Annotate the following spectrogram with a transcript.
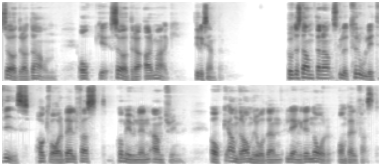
södra Down och södra Armagh till exempel. Protestanterna skulle troligtvis ha kvar Belfast, kommunen Antrim och andra områden längre norr om Belfast.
